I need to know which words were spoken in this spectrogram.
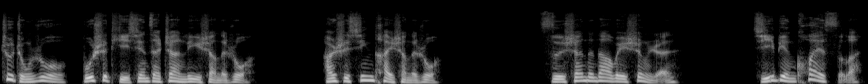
这种弱不是体现在战力上的弱，而是心态上的弱。紫山的那位圣人，即便快死了，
